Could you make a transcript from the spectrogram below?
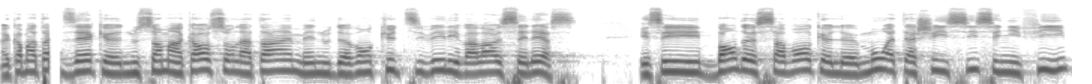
un commentaire disait que nous sommes encore sur la terre, mais nous devons cultiver les valeurs célestes. Et c'est bon de savoir que le mot attaché ici signifie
